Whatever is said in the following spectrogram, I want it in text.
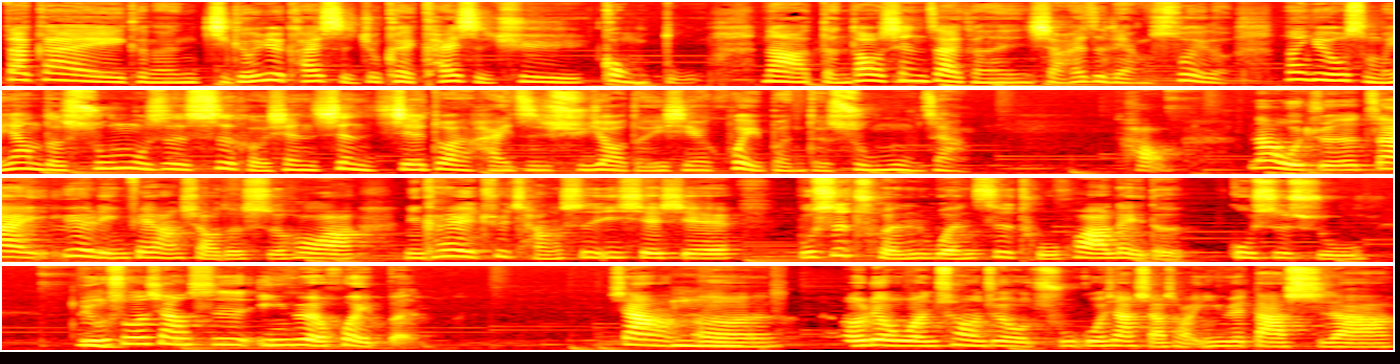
大概可能几个月开始就可以开始去共读。那等到现在可能小孩子两岁了，那又有什么样的书目是适合现现阶段孩子需要的一些绘本的书目？这样。好，那我觉得在月龄非常小的时候啊，你可以去尝试一些些不是纯文字图画类的故事书，比如说像是音乐绘本，像、嗯、呃河流文创就有出过像小小音乐大师啊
